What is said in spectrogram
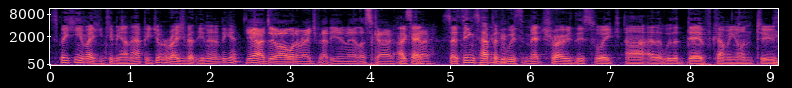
Speaking of making Timmy unhappy, do you want to rage about the internet again? Yeah, I do. I want to rage about the internet. Let's go. Let's okay, go. so things happened with Metro this week, uh, with a dev coming on to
